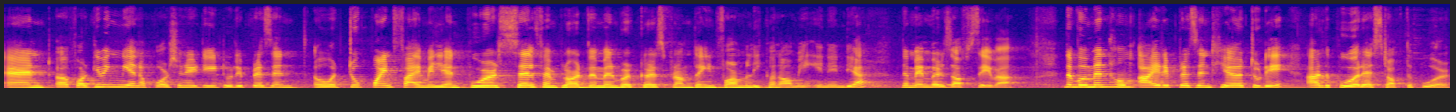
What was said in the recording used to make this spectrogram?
and uh, for giving me an opportunity to represent over 2.5 million poor self-employed women workers from the informal economy in India, the members of SEWA. The women whom I represent here today are the poorest of the poor.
